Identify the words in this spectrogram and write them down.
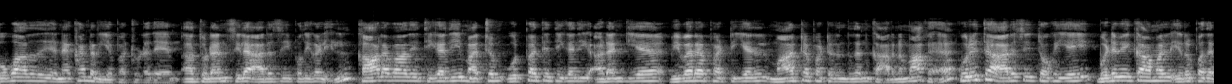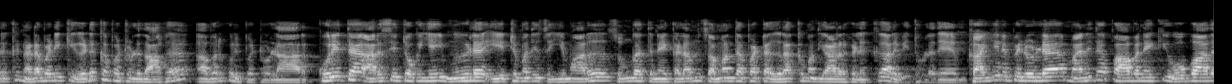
ஒவ்வாதது என கண்டறியப்பட்டுள்ளது. அத்துடன் சில அரிசி பொதிகளில் காலவாதி திகதி மற்றும் உற்பத்தி திகதி அடங்கிய விவரப்பட்டியல் மாற்றப்பட்டிருந்ததன் காரணமாக குறித்த அரிசி தொகையை விடுவிக்காமல் இருப்பதற்கு நடவடிக்கை எடுக்கப்பட்டுள்ளதாக அவர் குறிப்பிட்டுள்ளார். குறித்த அரிசி தொகையை மீள ஏற்றுமதி செய்யுமாறு சுங்க திணைக்களம் சம்பந்தப்பட்ட இறக்குமதியாளர்களுக்கு அறிவித்துள்ளது. கையிருப்பில் உள்ள மனித பாவனைக்கு ஒவ்வாத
